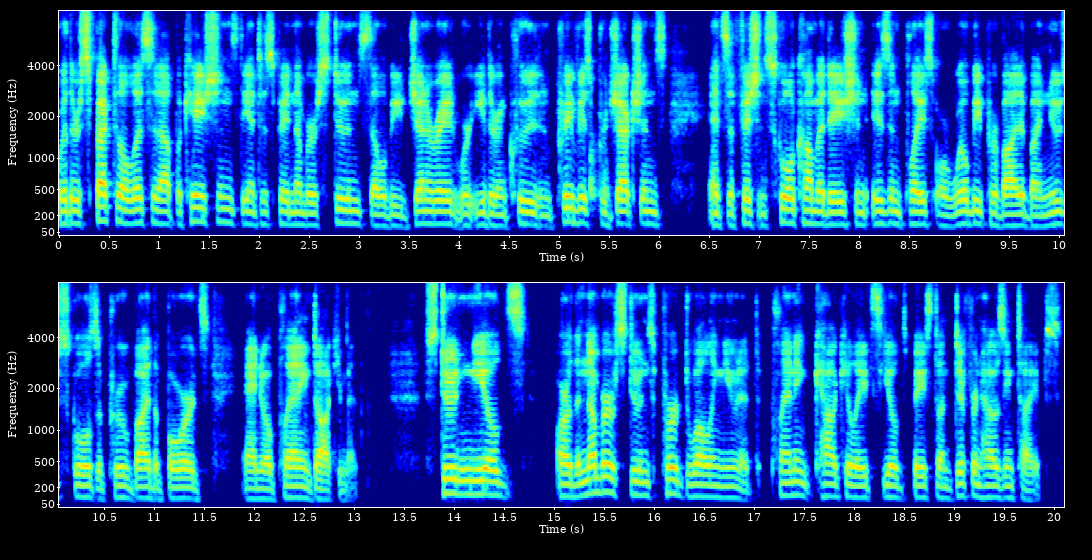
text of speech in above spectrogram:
With respect to the listed applications, the anticipated number of students that will be generated were either included in previous projections and sufficient school accommodation is in place or will be provided by new schools approved by the board's annual planning document. Student yields are the number of students per dwelling unit. Planning calculates yields based on different housing types.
